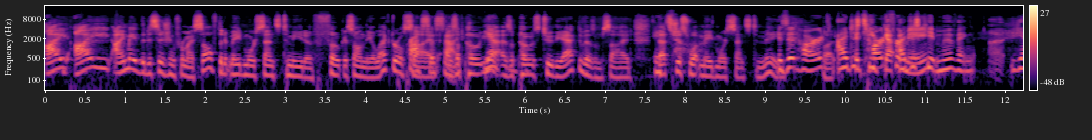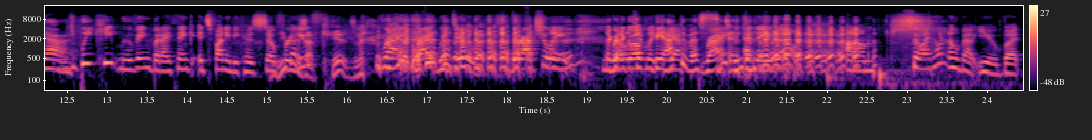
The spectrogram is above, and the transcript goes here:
I, I, I made the decision for myself that it made more sense to me to focus on the electoral side, Process as opposed, yeah. Yeah. as opposed to the activism side. That's just what made more sense to me. Is it hard? But- I just it's keep hard go- for I me. just keep moving. Uh, yeah, we keep moving, but I think it's funny because so You for guys you, have kids, man. right, right, we do. They're actually Uh-huh. They're gonna go up and be yeah, activists. right? And- And, they will. Um, so I don't know about you, but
